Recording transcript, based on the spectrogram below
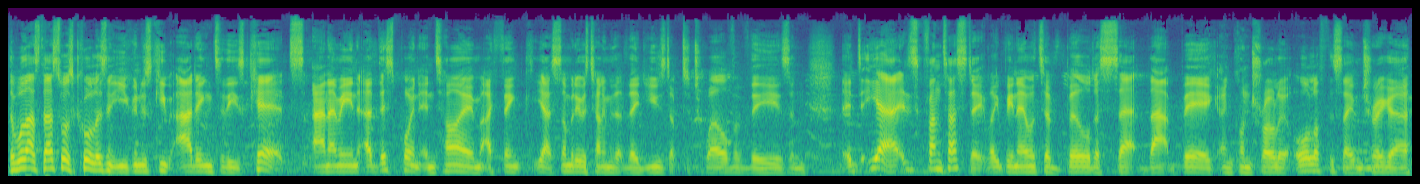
Well, that's that's what's cool, isn't it? You can just keep adding to these kits, and I mean, at this point in time, I think yeah, somebody was telling me that they'd used up to twelve of these, and it, yeah, it's fantastic. Like being able to build a set that big and control it all off the same trigger,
